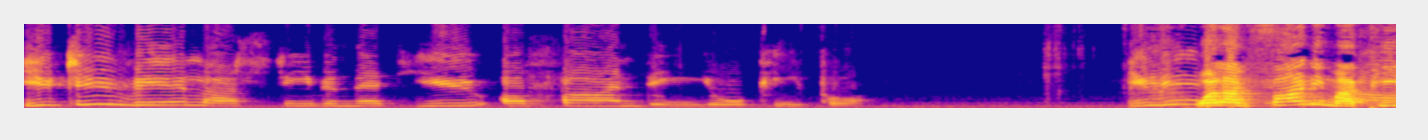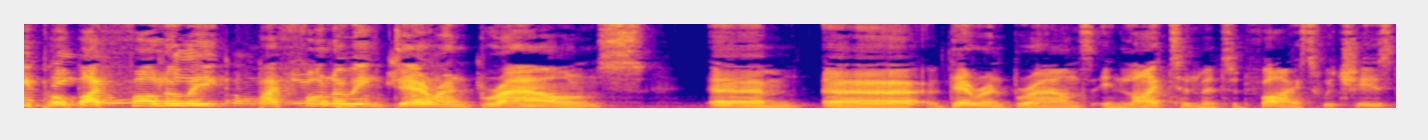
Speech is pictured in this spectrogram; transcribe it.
You do realise, Stephen, that you are finding your people. You Well, I'm finding my people by following people by following Derren. Brown's um, uh, Derren Brown's enlightenment advice, which is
